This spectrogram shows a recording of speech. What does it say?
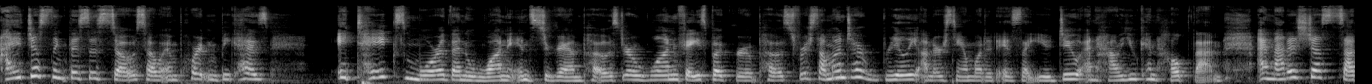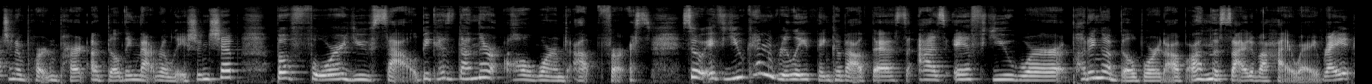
I just think this is so, so important because it takes more than one Instagram post or one Facebook group post for someone to really understand what it is that you do and how you can help them. And that is just such an important part of building that relationship before you sell because then they're all warmed up first. So if you can really think about this as if you were putting a billboard up on the side of a highway, right?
